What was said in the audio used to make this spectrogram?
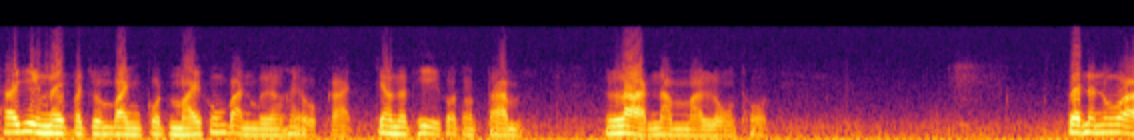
ถ้ายิ่งในปัจจุบันกฎหมายของบ้านเมืองให้โอกาส เจ้าหน้าที่ก็ต้องตามล่านำมาลงโทษเป็นอนั้นว่า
